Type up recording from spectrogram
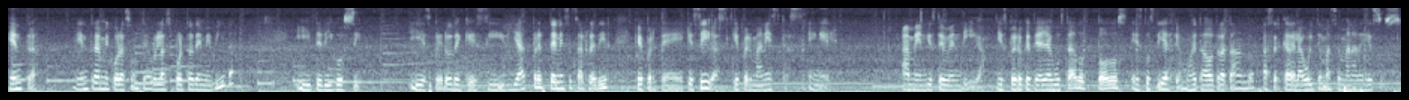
Entra, entra en mi corazón, te abro las puertas de mi vida y te digo sí. Y espero de que si ya perteneces al redir, que, que sigas, que permanezcas en él. Amén, Dios te bendiga. Y espero que te haya gustado todos estos días que hemos estado tratando acerca de la última semana de Jesús.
